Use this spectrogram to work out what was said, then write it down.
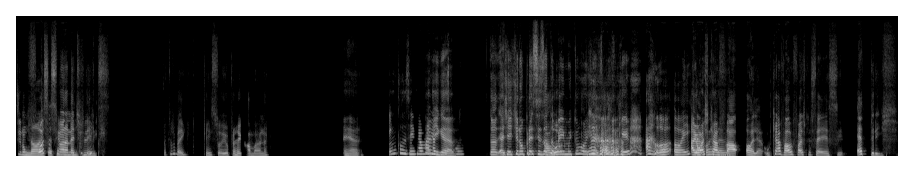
Se não fosse a Nossa, senhora. Netflix, tá tudo bem. Quem sou eu pra reclamar, né? É. Inclusive, é uma Amiga, adaptação. a gente não precisa Alô? também ir muito longe, né? Valve, Alô? Oi? Ah, eu Tá acho que a cortando. Valve. Olha, o que a Valve faz com o CS é triste.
